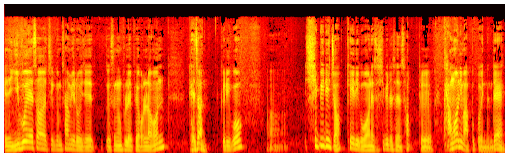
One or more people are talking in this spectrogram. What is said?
2부에서 지금 3위로 이제 그 승강 플레이오프에 올라온 대전 그리고 어 10일이죠. K리그 1에서 11일 선, 그 강원이 맞붙고 있는데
